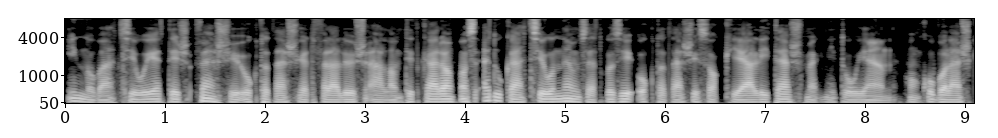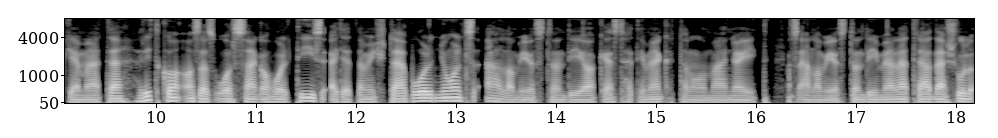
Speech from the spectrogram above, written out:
innovációért és felső oktatásért felelős államtitkára az Edukáció Nemzetközi Oktatási Szakkiállítás megnyitóján. Hankó Balázs kiemelte, ritka az az ország, ahol 10 egyetemistából 8 állami ösztöndíjjal kezdheti meg tanulmányait. Az állami ösztöndíj mellett ráadásul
